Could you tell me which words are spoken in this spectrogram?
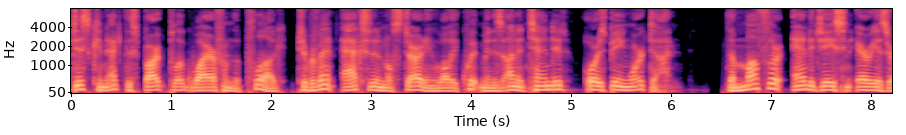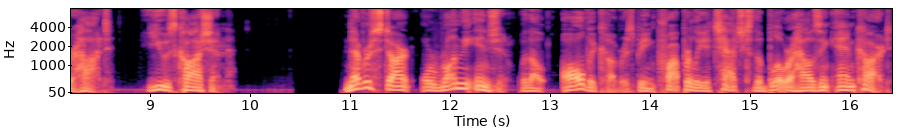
Disconnect the spark plug wire from the plug to prevent accidental starting while equipment is unattended or is being worked on. The muffler and adjacent areas are hot. Use caution. Never start or run the engine without all the covers being properly attached to the blower housing and cart.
